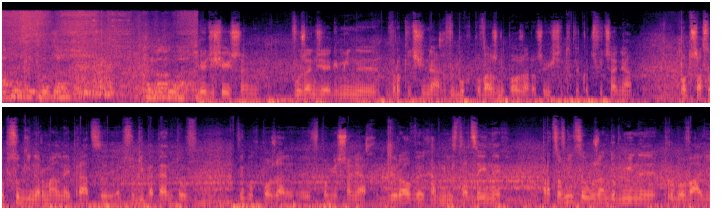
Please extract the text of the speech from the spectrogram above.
a później podczas ewakuacji. W dniu dzisiejszym w Urzędzie Gminy w Rokicinach wybuchł poważny pożar. Oczywiście to tylko ćwiczenia. Podczas obsługi normalnej pracy, obsługi petentów, wybuchł pożar y, w pomieszczeniach biurowych, administracyjnych. Pracownicy Urzędu Gminy próbowali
